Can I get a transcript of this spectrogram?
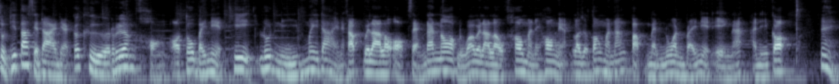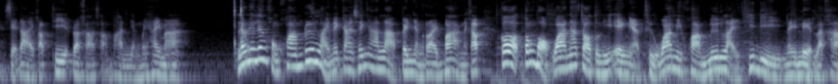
จุดที่ต้าเสียดายเนี่ยก็คือเรื่องของออโต้ไบเนตที่รุ่นนี้ไม่ได้นะครับ เวลาเราออกแสงด้านนอกหรือว่าเวลาเราเข้ามาในห้องเนี่ย เราจะต้องมานั่งปรับแมนนวลไบรเนตเองนะ อันนี้ก็แหม่เสียดายครับที่ราคา 3,000 ยังไม่ให้มา แล้วในเรื่องของความลื่นไหลในการใช้งานล่ะเป็นอย่างไรบ้างนะครับ ก็ต้องบอกว่าหน้าจอตัวนี้เองเนี่ยถือว่ามีความลื่นไหลที่ดีในเลทราคา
